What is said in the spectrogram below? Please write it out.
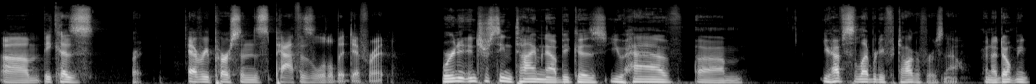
um, because Right. every person's path is a little bit different. We're in an interesting time now because you have um, you have celebrity photographers now, and I don't mean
